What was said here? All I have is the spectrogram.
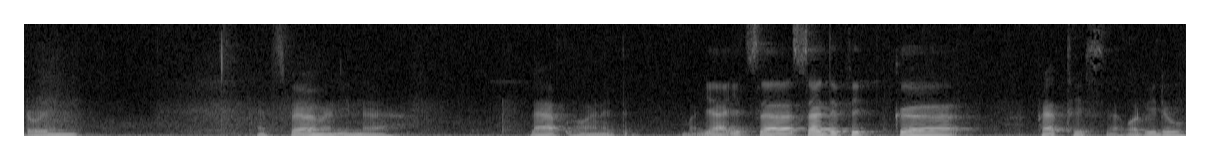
doing experiment in the lab or anything. Yeah, it's a scientific uh, practice, uh, what we do.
